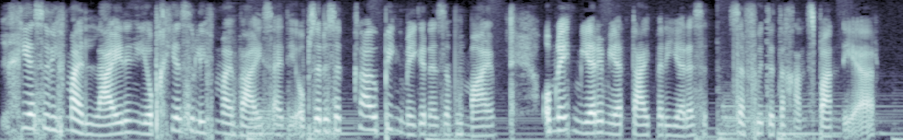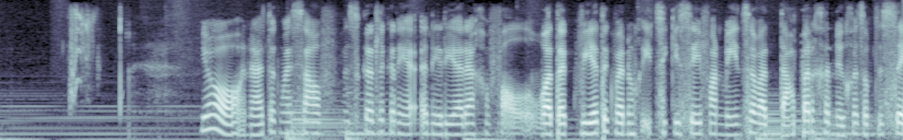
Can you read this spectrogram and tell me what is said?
Gee asseblief my leiding hier op, gee asseblief my wysheid hier op. So dis 'n coping mechanism vir my om net meer en meer tyd by die Here se se voete te gaan spandeer. Ja, en nou het ek myself beskiklik in die in die rede geval wat ek weet ek wou nog ietsiekie sê van mense wat dapper genoeg is om te sê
